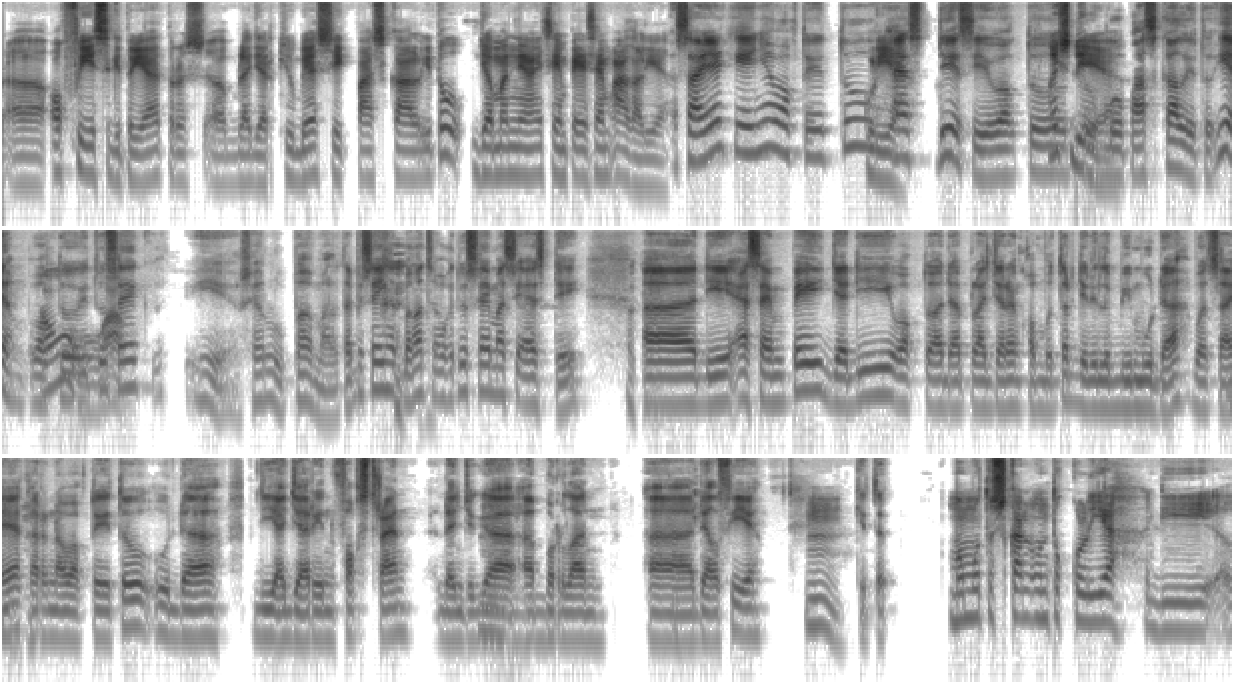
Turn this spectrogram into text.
uh, Office gitu ya, terus uh, belajar QBasic, Pascal itu zamannya SMP SMA kali ya? Saya kayaknya waktu itu Kuliah. SD sih, waktu SD Turbo ya? Pascal itu. Iya, waktu oh, itu wow. saya Iya, saya lupa malah. Tapi saya ingat banget waktu itu saya masih SD. Okay. Uh, di SMP jadi waktu ada pelajaran komputer jadi lebih mudah buat saya hmm. karena waktu itu udah diajarin Foxtrot dan juga hmm. uh, Borland uh, Delphi ya. Hmm. Gitu. Memutuskan untuk kuliah di uh,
